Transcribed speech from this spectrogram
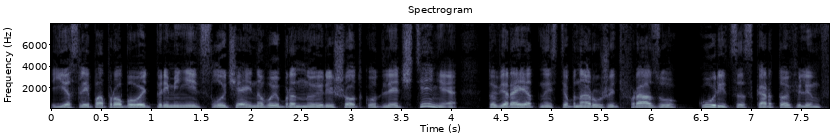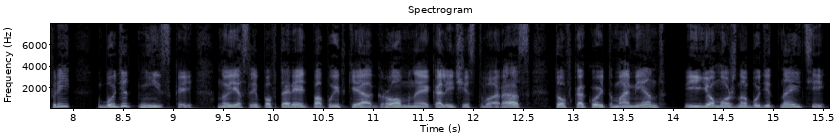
Если попробовать применить случайно выбранную решетку для чтения, то вероятность обнаружить фразу «курица с картофелем фри» будет низкой, но если повторять попытки огромное количество раз, то в какой-то момент ее можно будет найти.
